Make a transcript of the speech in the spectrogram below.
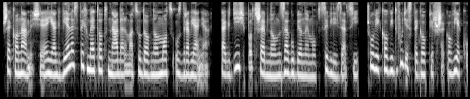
Przekonamy się, jak wiele z tych metod nadal ma cudowną moc uzdrawiania, tak dziś potrzebną zagubionemu w cywilizacji człowiekowi XXI wieku.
